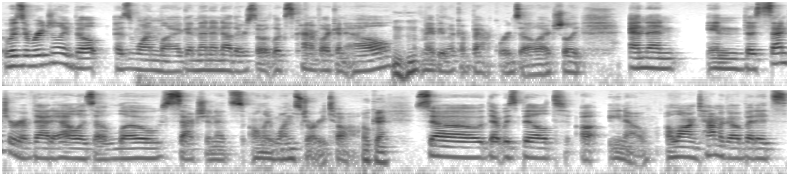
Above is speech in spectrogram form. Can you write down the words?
It was originally built as one leg and then another, so it looks kind of like an L, Mm-hmm. maybe like a backwards L actually. And then in the center of that L is a low section. It's only one story tall. Okay. So that was built, uh, you know, a long time ago, but it's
